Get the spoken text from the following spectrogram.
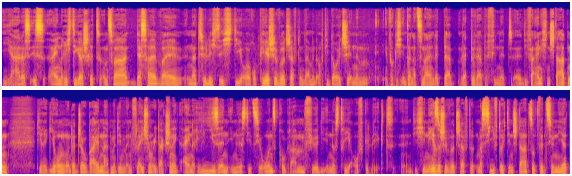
Ja, das ist ein richtiger Schritt. Und zwar deshalb, weil natürlich sich die europäische Wirtschaft und damit auch die deutsche in einem wirklich internationalen Wettbewerb, Wettbewerb befindet. Äh, die Vereinigten Staaten, die Regierung unter Joe Biden hat mit dem Inflation Reduction Act ein riesen Investitionsprogramm für die Industrie aufgelegt. Äh, die chinesische Wirtschaft wird massiv durch den Staat subventioniert.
